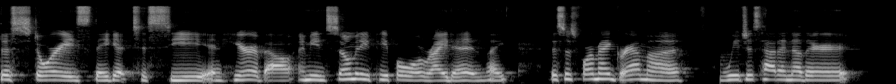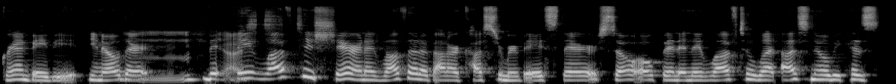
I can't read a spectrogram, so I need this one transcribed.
the stories they get to see and hear about. I mean, so many people will write in like, this is for my grandma we just had another grandbaby you know they're mm, they, yes. they love to share and i love that about our customer base they're so open and they love to let us know because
